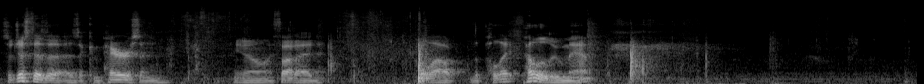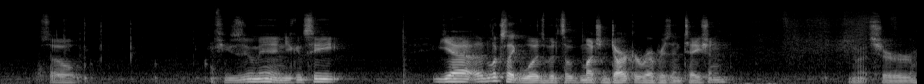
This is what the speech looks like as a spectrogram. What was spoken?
So just as a, as a comparison, you know, I thought I'd pull out the Peleliu map. So if you zoom in, you can see, yeah, it looks like woods, but it's a much darker representation. I'm not sure.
